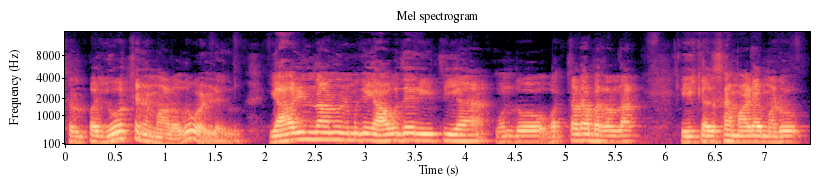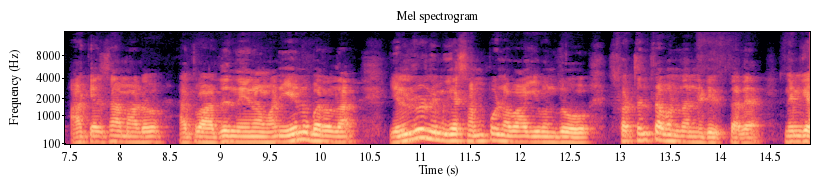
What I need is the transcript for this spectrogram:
ಸ್ವಲ್ಪ ಯೋಚನೆ ಮಾಡೋದು ಒಳ್ಳೆಯದು ಯಾರಿಂದಾನೂ ನಿಮಗೆ ಯಾವುದೇ ರೀತಿಯ ಒಂದು ಒತ್ತಡ ಬರಲ್ಲ. ಈ ಕೆಲಸ ಮಾಡೇ ಮಾಡು, ಆ ಕೆಲಸ ಮಾಡು ಅಥವಾ ಅದನ್ನೇನೋ ಮಾಡಿ, ಏನೂ ಬರಲ್ಲ. ಎಲ್ಲರೂ ನಿಮಗೆ ಸಂಪೂರ್ಣವಾಗಿ ಒಂದು ಸ್ವತಂತ್ರವನ್ನು ನೀಡಿರ್ತಾರೆ. ನಿಮಗೆ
